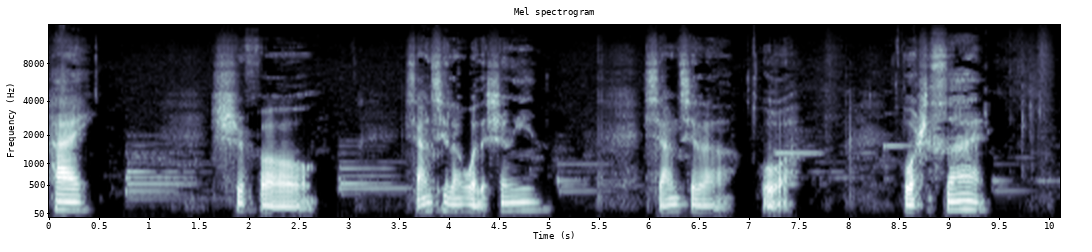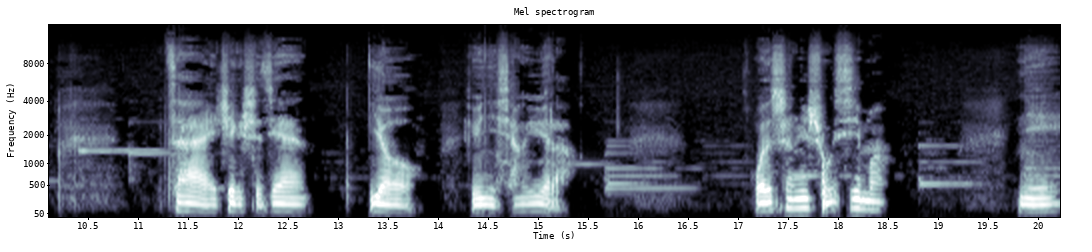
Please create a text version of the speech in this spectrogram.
嗨，是否想起了我的声音？想起了我，我是思爱，在这个时间又与你相遇了。我的声音熟悉吗？你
